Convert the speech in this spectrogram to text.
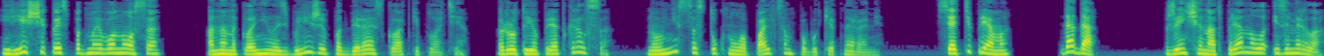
И резчика из-под моего носа. Она наклонилась ближе, подбирая складки платья. Рот ее приоткрылся, но Унисса стукнула пальцем по букетной раме. «Сядьте прямо». «Да-да». Женщина отпрянула и замерла,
